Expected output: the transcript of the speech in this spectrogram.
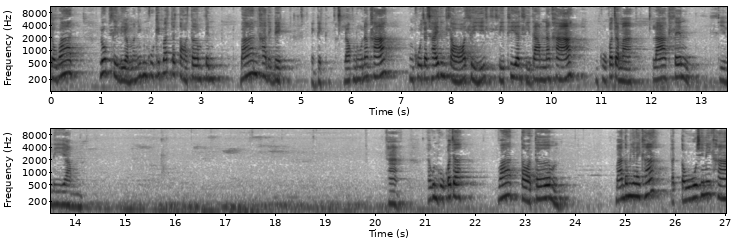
จะวาดรูปสี่เหลี่ยมอันนี้คุณครูคิดว่าจะต่อเติมเป็นบ้านค่ะเด็กๆ เด็กๆ ลองดูนะคะ คุณครูจะใช้ดินสอสีสีเทียนสีดำนะคะ คุณครูก็จะมาลากเส้นสี่เหลี่ยม ค่ะ แล้วคุณครูก็จะวาดต่อเติม บ้านต้องมีอะไรคะ ประตูใช่ไหมคะ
